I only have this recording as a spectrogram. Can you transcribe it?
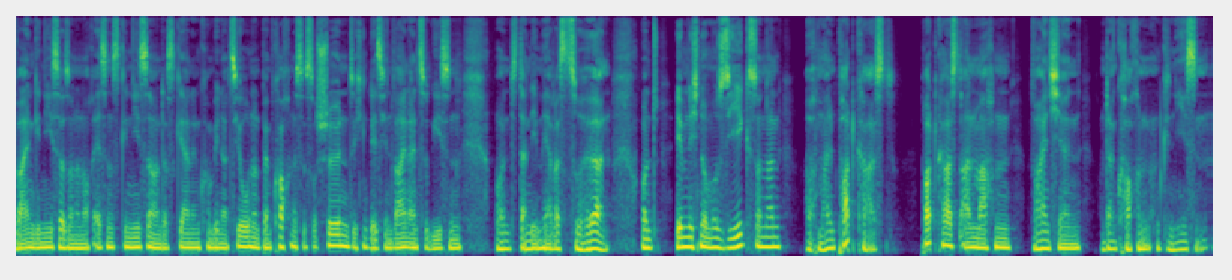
Weingenießer, sondern auch Essensgenießer und das gerne in Kombination. Und beim Kochen ist es so schön, sich ein Gläschen Wein einzugießen und dann nebenher was zu hören. Und eben nicht nur Musik, sondern auch mal ein Podcast. Podcast anmachen, Weinchen und dann kochen und genießen.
